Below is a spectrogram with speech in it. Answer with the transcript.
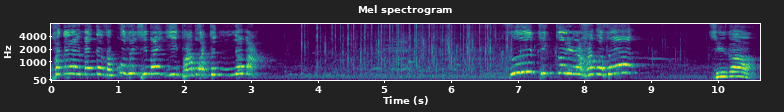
화단을 만들어서 꽃을 심어 이 바보 같은 놈아! 그 뒷거리를 하고서 지가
